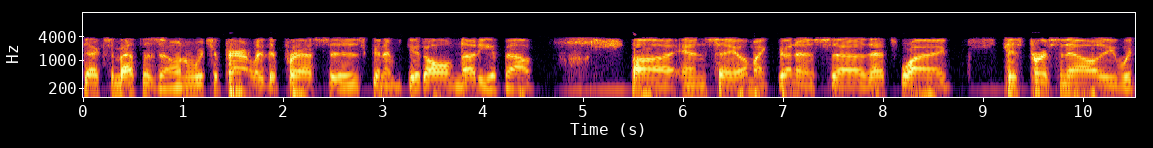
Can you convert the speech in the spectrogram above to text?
dexamethasone, which apparently the press is going to get all nutty about uh, and say, "Oh my goodness, uh, that's why." His personality would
